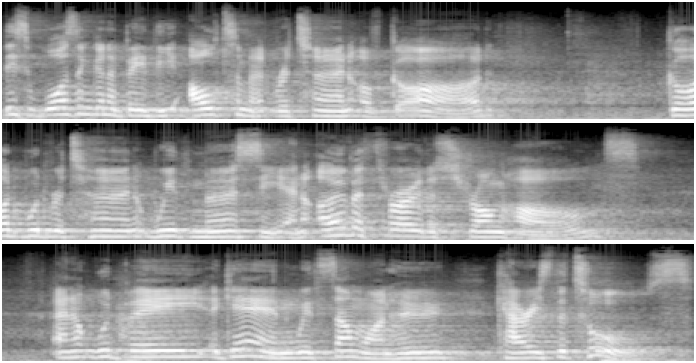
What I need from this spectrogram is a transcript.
This wasn't going to be the ultimate return of God. God would return with mercy and overthrow the strongholds. And it would be, again, with someone who carries the tools.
